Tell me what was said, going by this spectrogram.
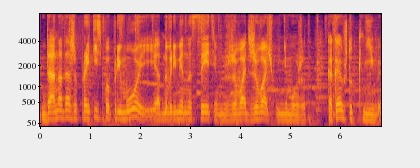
Да она даже пройтись по прямой и одновременно с этим жевать жвачку не может. Какая уж тут книга.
